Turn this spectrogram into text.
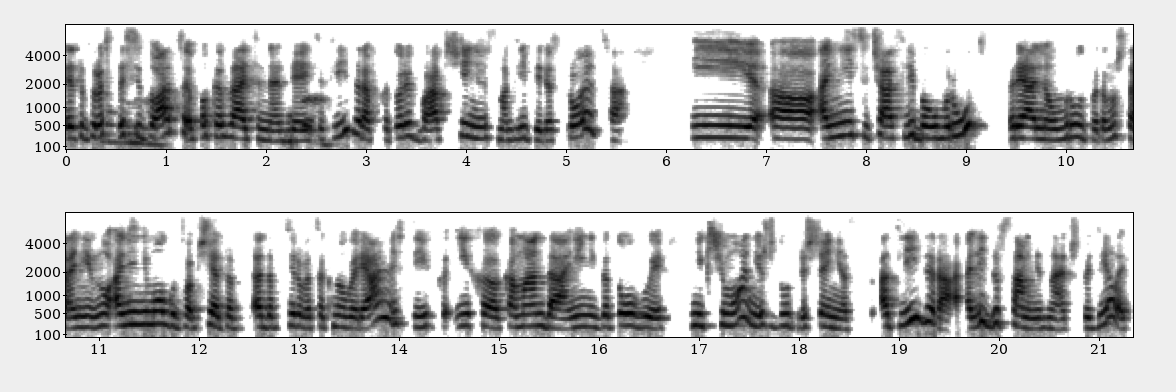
это просто ситуация показательная для этих лидеров, которые вообще не смогли перестроиться, и э, они сейчас либо умрут, реально умрут, потому что они, ну, они не могут вообще адаптироваться к новой реальности, их, их э, команда, они не готовы ни к чему, они ждут решения от лидера, а лидер сам не знает, что делать,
